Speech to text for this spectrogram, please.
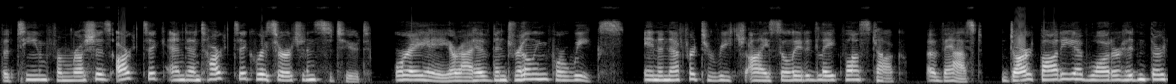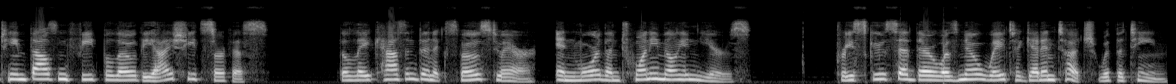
The team from Russia's Arctic and Antarctic Research Institute, or AARI, have been drilling for weeks in an effort to reach isolated Lake Vostok, a vast, dark body of water hidden 13,000 feet below the ice sheet surface. The lake hasn't been exposed to air in more than 20 million years. Priscu said there was no way to get in touch with the team.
